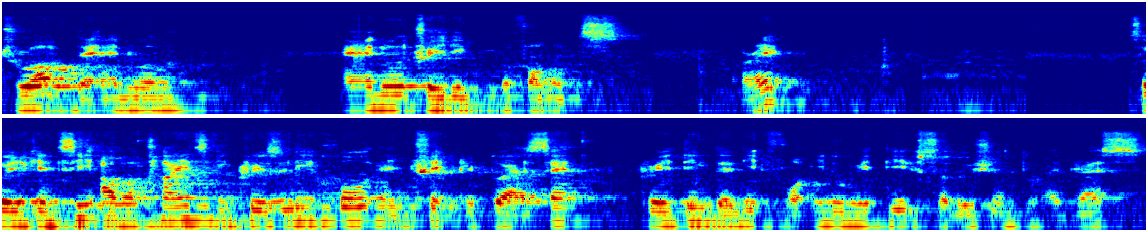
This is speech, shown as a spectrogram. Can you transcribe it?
throughout the annual annual trading performance. All right. So you can see our clients increasingly hold and trade crypto asset, creating the need for innovative solution to address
